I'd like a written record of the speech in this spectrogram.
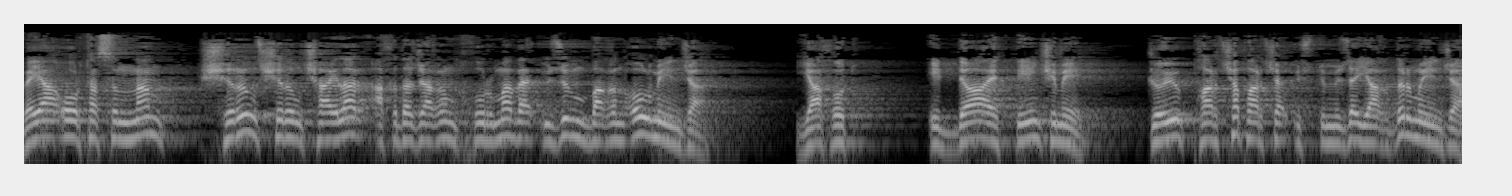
Və ya ortasından şırıl-şırıl çaylar axıdacağın xurma və üzüm bağın olmayınca, yaxud iddia etdiyin kimi göyü parça-parça üstümüzə yağdırmayınca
